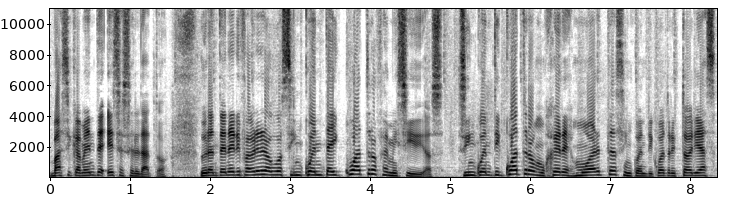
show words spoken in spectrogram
Básicamente ese es el dato. Durante enero y febrero hubo 54 femicidios, 54 mujeres muertas, 54 historias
